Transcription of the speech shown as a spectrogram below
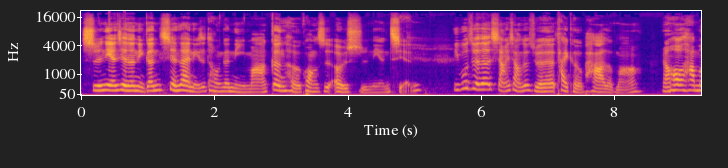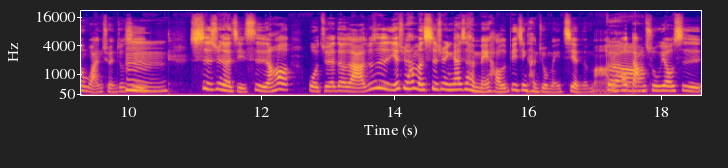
十年前的你跟现在的你是同一个你吗？更何况是二十年前，你不觉得想一想就觉得太可怕了吗？然后他们完全就是。嗯，试训了几次，然后我觉得啦，就是也许他们视讯应该是很美好的，毕竟很久没见了嘛。啊然后当初又是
